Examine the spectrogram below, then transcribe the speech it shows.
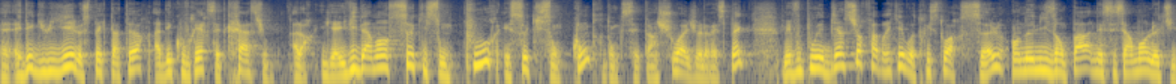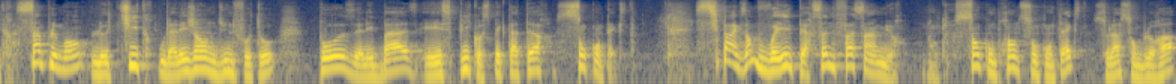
euh, et d'aiguiller le spectateur à découvrir cette création. Alors, il y a évidemment ceux qui sont pour et ceux qui sont contre, donc c'est un choix et je le respecte, mais vous pouvez bien sûr fabriquer votre histoire seul en ne lisant pas nécessairement le titre. Simplement, le titre ou la légende d'une photo pose les bases et explique au spectateur son contexte. Si par exemple vous voyez une personne face à un mur, donc sans comprendre son contexte, cela semblera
